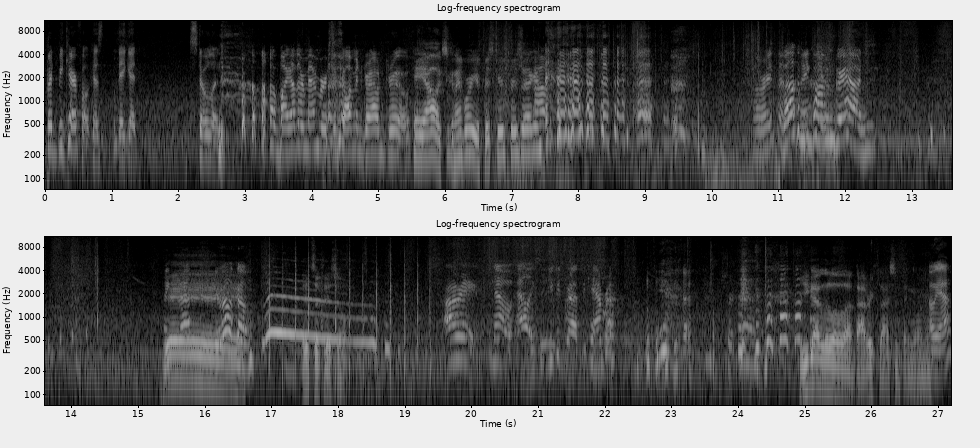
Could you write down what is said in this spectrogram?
But be careful because they get stolen by other members of Common Ground crew. Hey Alex, can I borrow your Fiskars for a second? All right then. Welcome Thank to Common you. Ground. Thank. Yay! You're welcome. It's official. All right, now Alex, if you could grab the camera. yeah. Sure can. You got a little uh, battery flashing thing going on. Oh yeah.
